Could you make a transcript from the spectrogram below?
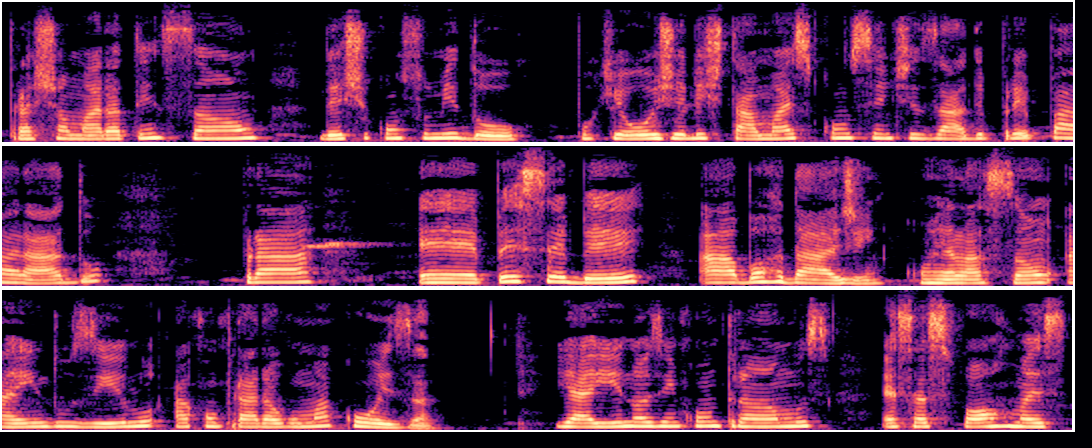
para chamar a atenção deste consumidor, porque hoje ele está mais conscientizado e preparado para é, perceber a abordagem com relação a induzi-lo a comprar alguma coisa. E aí nós encontramos essas formas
